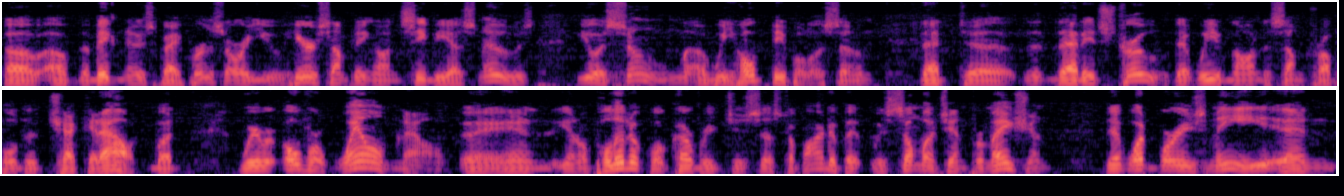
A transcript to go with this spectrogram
of the big newspapers, or you hear something on CBS News, you assume, uh, we hope people assume, that uh, that it's true that we've gone to some trouble to check it out. But we're overwhelmed now, and you know, political coverage is just a part of it with so much information that what worries me, and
